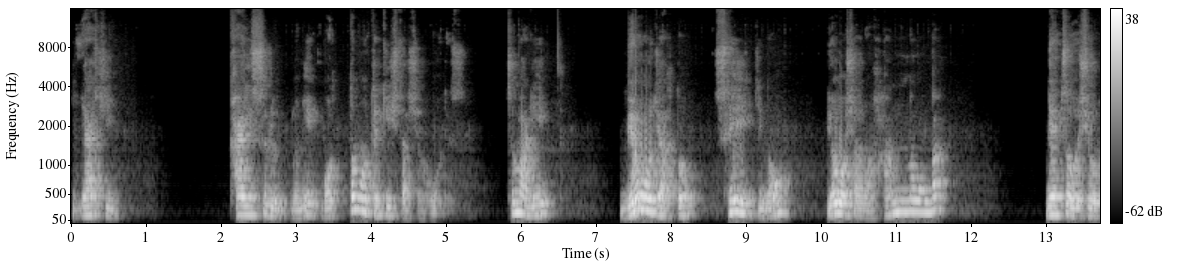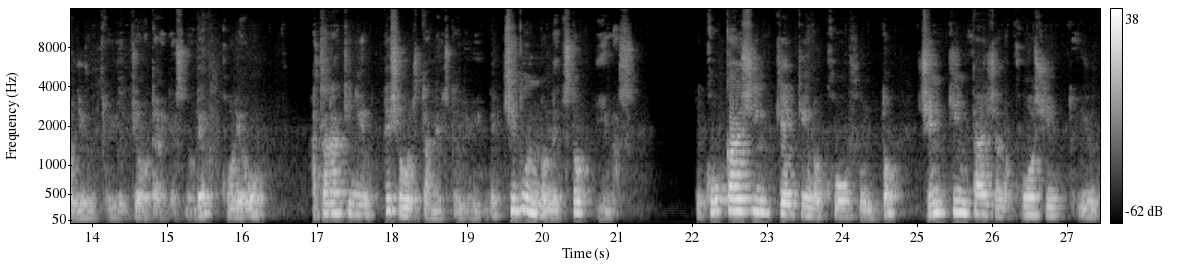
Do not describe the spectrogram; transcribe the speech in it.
癒し、解するのに最も適した処方です。つまり、病者と正気の両者の反応が熱を生じるという状態ですので、これを働きによって生じた熱という意味で気分の熱と言います。交感神経系の興奮と新陳代謝の更新という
